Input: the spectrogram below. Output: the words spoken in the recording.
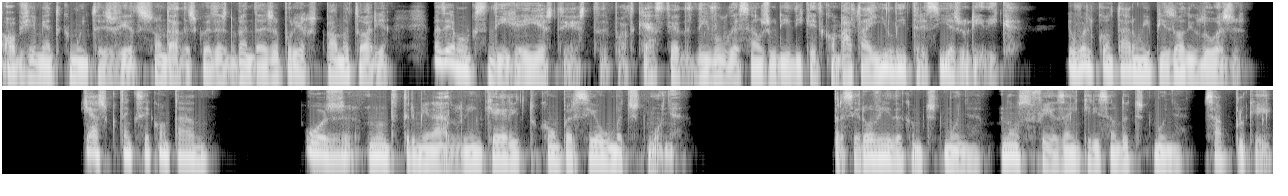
obviamente que muitas vezes são dadas coisas de bandeja por erros de palmatória, mas é bom que se diga, e este, este podcast é de divulgação jurídica e de combate à iliteracia jurídica. Eu vou-lhe contar um episódio de hoje, que acho que tem que ser contado. Hoje, num determinado inquérito, compareceu uma testemunha para ser ouvida como testemunha. Não se fez a inquirição da testemunha. Sabe porquê?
